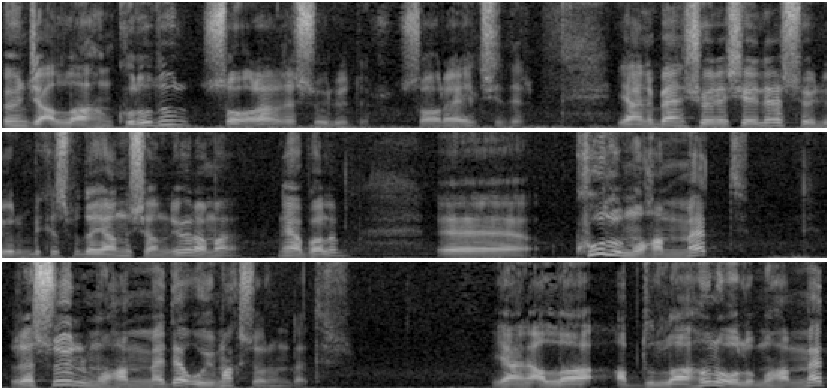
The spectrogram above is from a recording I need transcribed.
önce Allah'ın kuludur, sonra Resulüdür, sonra elçidir. Yani ben şöyle şeyler söylüyorum, bir kısmı da yanlış anlıyor ama ne yapalım? Ee, kul Muhammed, Resul Muhammed'e uymak zorundadır. Yani Allah Abdullah'ın oğlu Muhammed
